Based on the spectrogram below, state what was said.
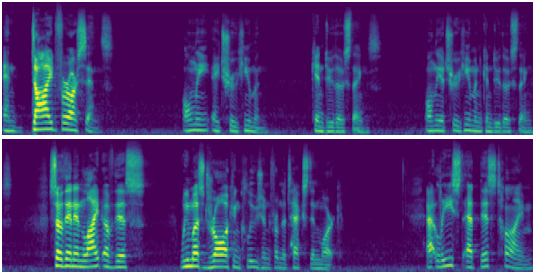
and died for our sins. Only a true human can do those things. Only a true human can do those things. So then, in light of this, we must draw a conclusion from the text in Mark at least at this time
